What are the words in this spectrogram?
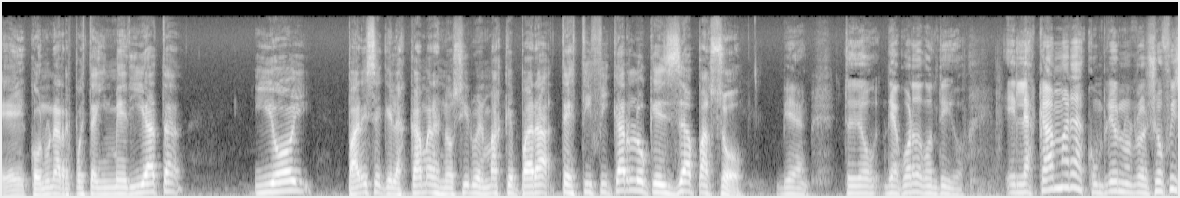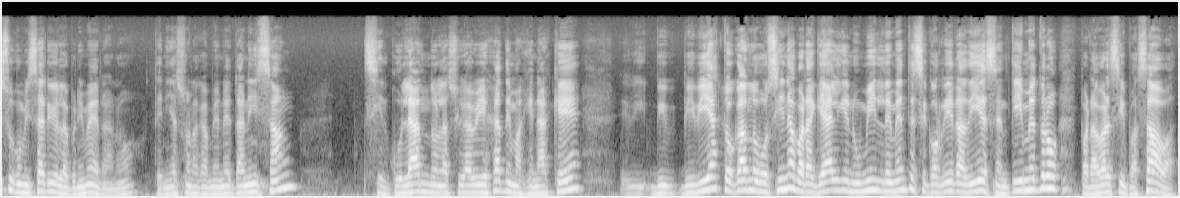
eh, con una respuesta inmediata, y hoy parece que las cámaras no sirven más que para testificar lo que ya pasó? Bien, estoy de- acuerdo contigo. En las cámaras cumplieron un rol. Yo fui su comisario de la primera, ¿no? Tenías una camioneta Nissan circulando en la ciudad vieja, te imaginas que eh, vi- vivías tocando bocina para que alguien humildemente se corriera 10 centímetros para ver si pasabas.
